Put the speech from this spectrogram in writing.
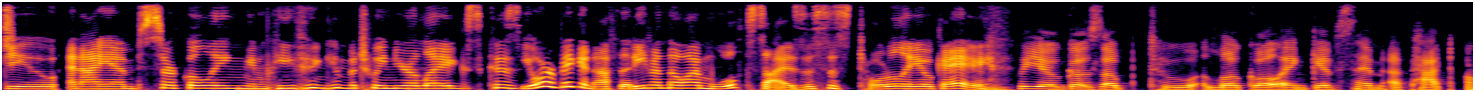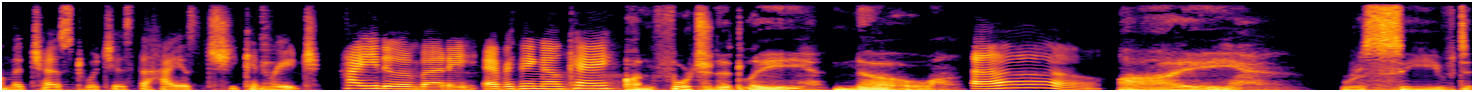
do? And I am circling and weaving in between your legs because you're big enough that even though I'm wolf size, this is totally okay. Cleo goes up to Local and gives him a pat on the chest, which is the highest she can reach. How you doing, buddy? Everything okay? Unfortunately, no. Oh. I received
